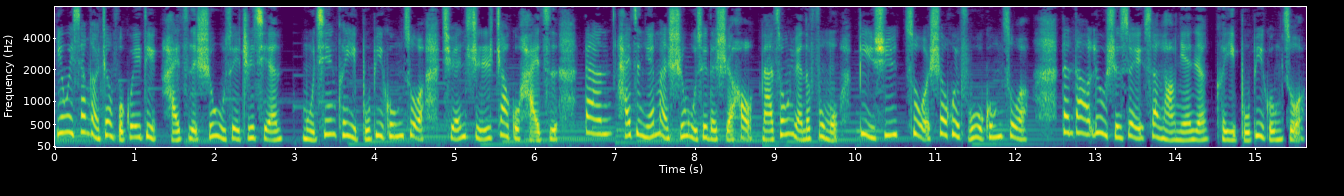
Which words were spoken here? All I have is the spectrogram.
因为香港政府规定，孩子十五岁之前。”母亲可以不必工作，全职照顾孩子，但孩子年满十五岁的时候，拿综援的父母必须做社会服务工作，但到六十岁算老年人，可以不必工作。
